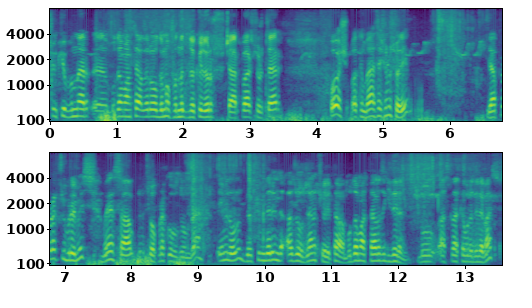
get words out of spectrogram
çünkü bunlar e, budama hataları oldu mu fındık dökülür, çarpar, sürter. Hoş. Bakın ben size şunu söyleyeyim. Yaprak gübremiz ve sağlıklı bir toprak olduğunda emin olun dökümlerin de az olacağını söyleyeyim. Tamam budama hatanızı giderin. Bu asla kabul edilemez.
